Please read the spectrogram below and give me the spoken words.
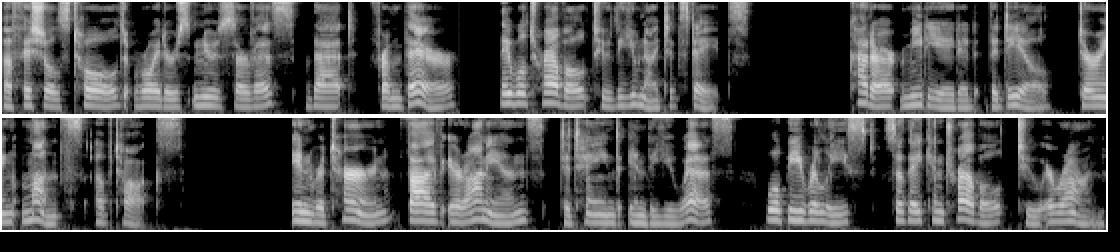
Officials told Reuters news service that from there they will travel to the United States. Qatar mediated the deal during months of talks. In return, five Iranians detained in the U.S. will be released so they can travel to Iran.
